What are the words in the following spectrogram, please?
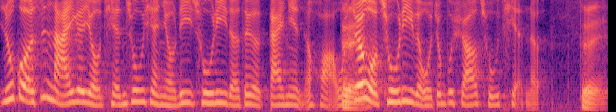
如果是拿一个有钱出钱、有力出力的这个概念的话，我觉得我出力了，我就不需要出钱了。对。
